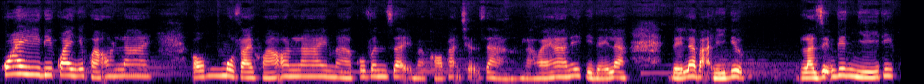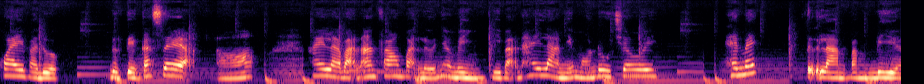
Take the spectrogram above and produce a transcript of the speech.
quay đi quay những khóa online. Có một vài khóa online mà cô Vân dạy và có bạn trợ giảng là Hoài An ấy thì đấy là đấy là bạn ý được là diễn viên nhí đi quay và được được tiền cát xe ạ. Đó. Hay là bạn An Phong bạn lớn nhà mình thì bạn hay làm những món đồ chơi handmade tự làm bằng bìa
